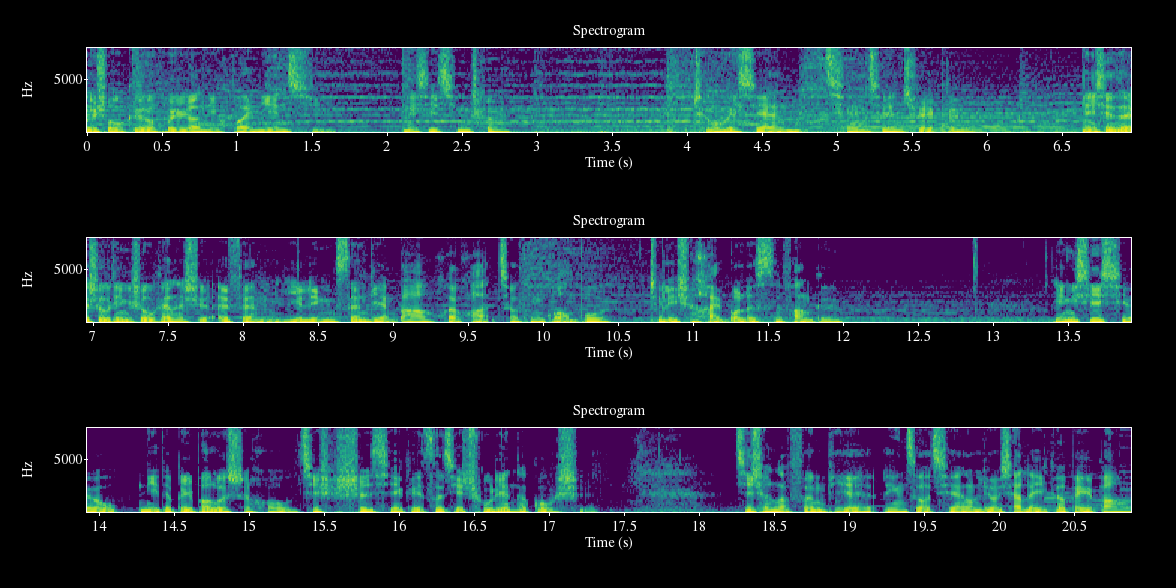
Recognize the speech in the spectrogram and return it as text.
有一首歌会让你怀念起那些青春。陈慧娴《千千阙歌》。您现在收听收看的是 FM 一零三点八怀化交通广播，这里是海波的私房歌。林夕写《你的背包》的时候，其实是写给自己初恋的故事。机场的分别，临走前留下了一个背包，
